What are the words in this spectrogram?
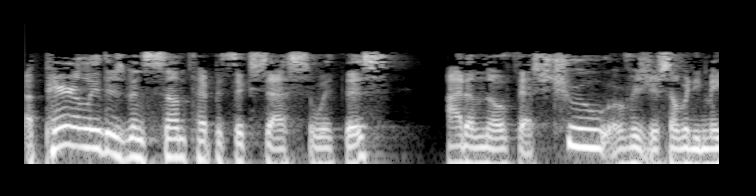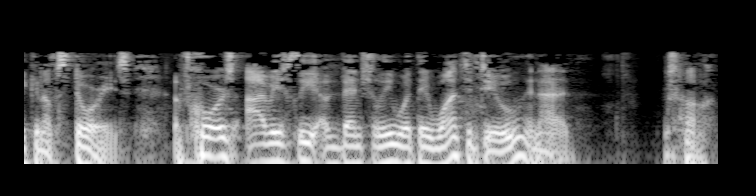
Apparently there's been some type of success with this. I don't know if that's true or if it's just somebody making up stories. Of course, obviously, eventually what they want to do, and I, oh,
